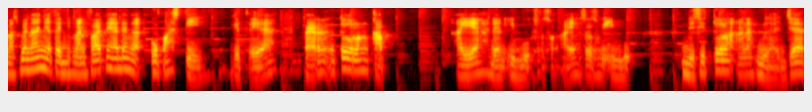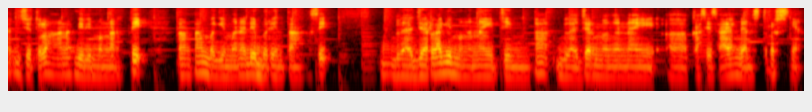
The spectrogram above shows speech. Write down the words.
Mas Ben nanya tadi manfaatnya ada nggak? Oh pasti gitu ya. Parent itu lengkap ayah dan ibu, sosok ayah, sosok ibu. Di situlah anak belajar, di situlah anak jadi mengerti tentang bagaimana dia berinteraksi, belajar lagi mengenai cinta, belajar mengenai uh, kasih sayang dan seterusnya.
